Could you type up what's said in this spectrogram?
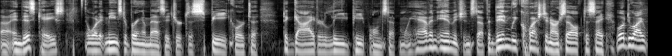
uh, in this case, what it means to bring a message or to speak or to to guide or lead people and stuff. And we have an image and stuff, and then we question ourselves to say, well, do I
